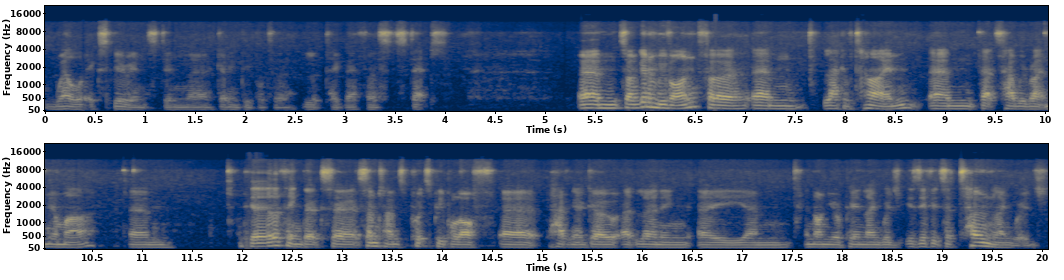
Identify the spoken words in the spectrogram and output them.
well experienced in uh, getting people to look, take their first steps. Um, so I'm going to move on for um, lack of time. Um, that's how we write Myanmar. Um, the other thing that uh, sometimes puts people off uh, having a go at learning a, um, a non-European language is if it's a tone language,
